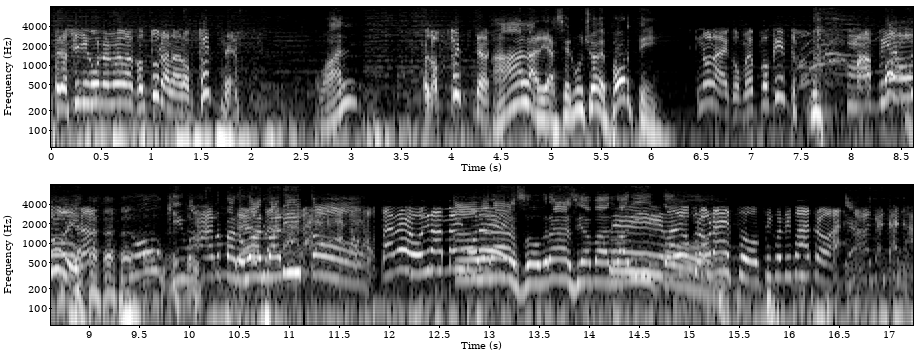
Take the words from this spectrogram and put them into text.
pero sí llegó una nueva cultura, la de los fitness. ¿Cuál? Los fitness. Ah, la de hacer mucho deporte. No, la de comer poquito. Más bien tú oh. dirás. No, qué bárbaro, Barbarito. Te veo, gran Melbourne. ¿eh? Abrazo, gracias, Barbarito. Sí, Radio Progreso, 54. Ya, ya, ya, ya.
